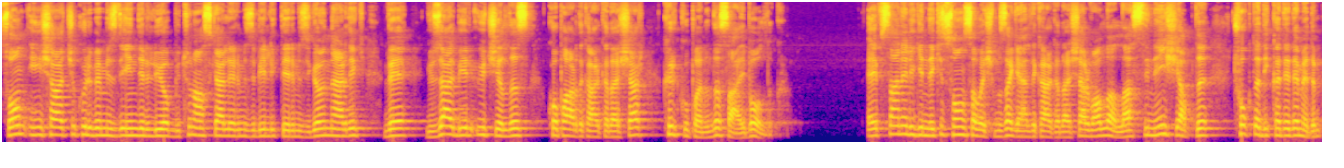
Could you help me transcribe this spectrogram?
Son inşaatçı kulübemizde indiriliyor. Bütün askerlerimizi, birliklerimizi gönderdik ve güzel bir 3 yıldız kopardık arkadaşlar. 40 kupanın da sahibi olduk. Efsane Ligi'ndeki son savaşımıza geldik arkadaşlar. Valla Lasti ne iş yaptı çok da dikkat edemedim.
